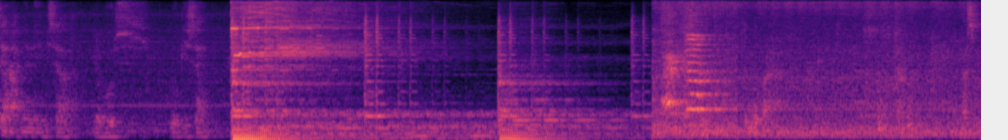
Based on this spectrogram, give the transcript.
Caranya nih bisa nebus lukisan. Tunggu Pak. Masuk.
